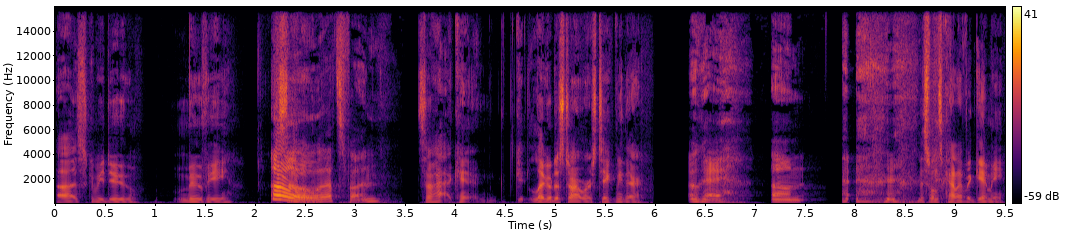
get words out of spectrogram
uh, Scooby Doo movie. Oh, So- that's fun. So I can, Lego to Star Wars. Take me there. Okay. Um. This one's kind of a gimme.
